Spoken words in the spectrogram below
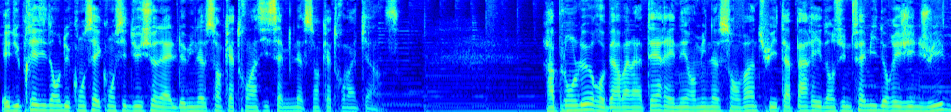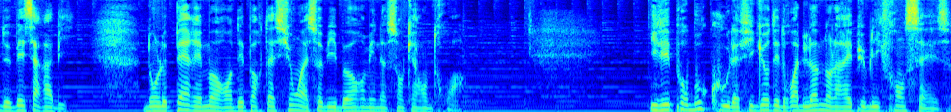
et du président du Conseil constitutionnel de 1986 à 1995. Rappelons-le, Robert Badinter est né en 1928 à Paris dans une famille d'origine juive de Bessarabie, dont le père est mort en déportation à Sobibor en 1943. Il est pour beaucoup la figure des droits de l'homme dans la République française.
